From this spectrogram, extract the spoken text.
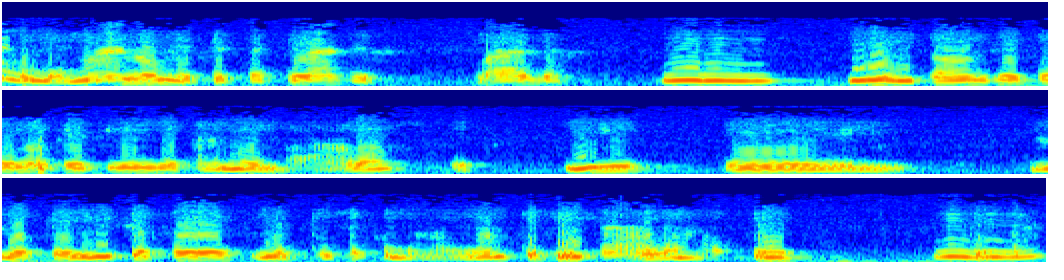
Yo como humano, metete a clases. Vaya. Y entonces uno que tiene también, vamos. Y eh, lo que hice fue, me puse como la gran putita, ah, bueno, ok. Ujú.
